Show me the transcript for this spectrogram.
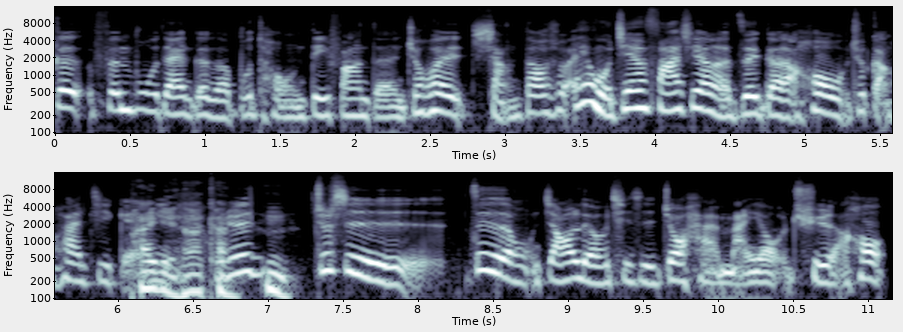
各分布在各个不同地方的人就会想到说，哎，我今天发现了这个，然后我就赶快寄给你。拍给他看，我觉得嗯，就是这种交流其实就还蛮有趣，然后。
